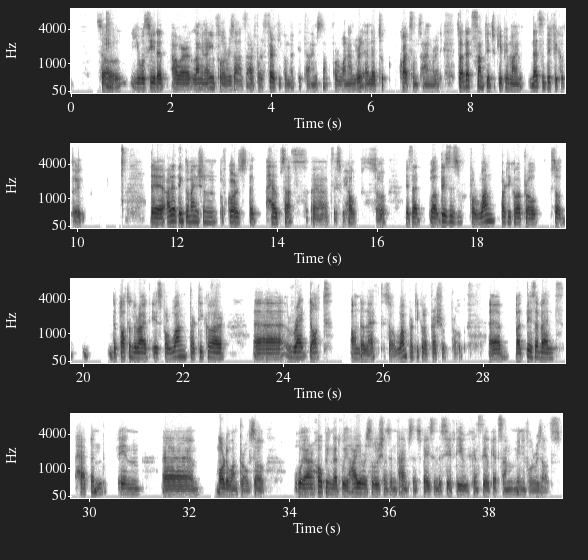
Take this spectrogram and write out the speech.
So you will see that our laminar inflow results are for 30 convective times, not for 100, and that took quite some time already. So that's something to keep in mind. That's a difficulty. The other thing to mention, of course, that helps us, uh, at least we hope so, is that, well, this is for one particular probe. So the plot on the right is for one particular uh, red dot on the left, so one particular pressure probe. Uh, but this event happened in uh, more than one probe. So we are hoping that with higher resolutions in times and space in the CFD, we can still get some meaningful results.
